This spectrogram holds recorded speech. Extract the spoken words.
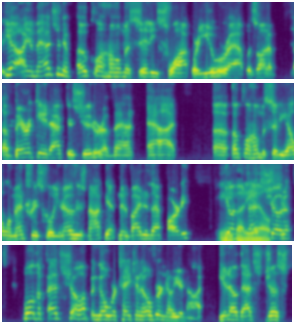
If, yeah, I imagine if Oklahoma City SWAT, where you were at, was on a, a barricade active shooter event at uh, Oklahoma City Elementary School. You know who's not getting invited to that party? Anybody you know, the feds else? Showed up. Well, the feds show up and go, "We're taking over." No, you're not. You know, that's just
